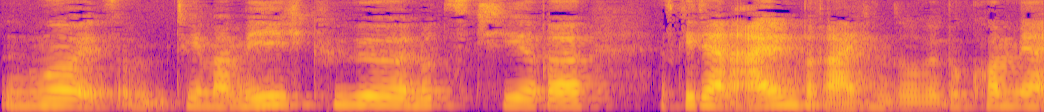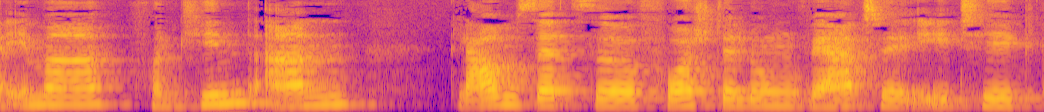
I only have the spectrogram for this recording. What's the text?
nur jetzt im Thema Milch, Kühe, Nutztiere, es geht ja in allen Bereichen so. Wir bekommen ja immer von Kind an Glaubenssätze, Vorstellungen, Werte, Ethik,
